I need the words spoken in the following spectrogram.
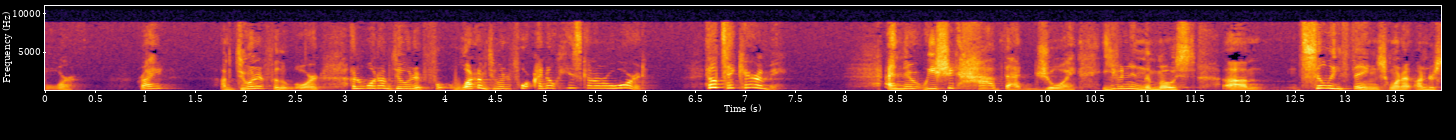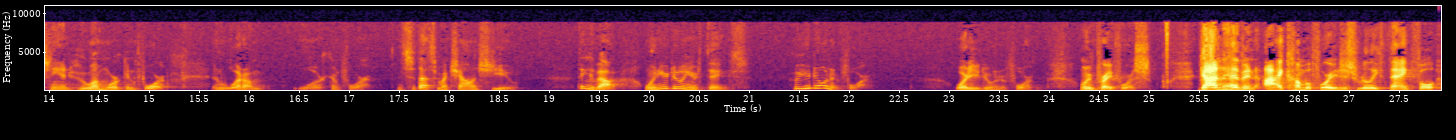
for, right? I'm doing it for the Lord, and what I'm doing it for, what I'm doing it for, I know He's going to reward. He'll take care of me. And there, we should have that joy, even in the most um, silly things, when I understand who I'm working for and what I'm working for. And so that's my challenge to you. Think about when you're doing your things, who are you doing it for? What are you doing it for? Let me pray for us. God in heaven, I come before you just really thankful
